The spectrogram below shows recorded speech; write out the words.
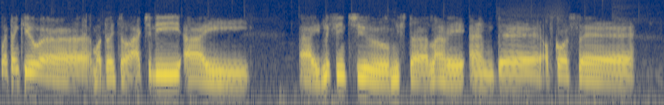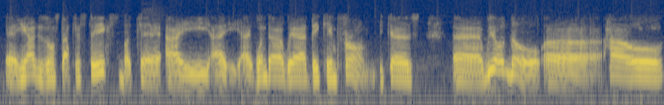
Well, thank you, uh, moderator. Actually, I I listened to Mr. Larry, and uh, of course, uh, uh, he has his own statistics, but uh, I, I, I wonder where they came from because uh, we all know uh, how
